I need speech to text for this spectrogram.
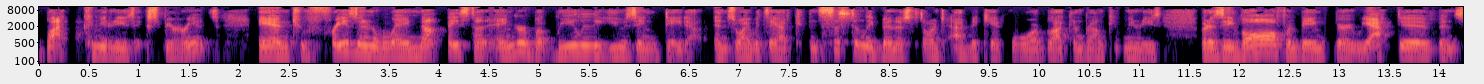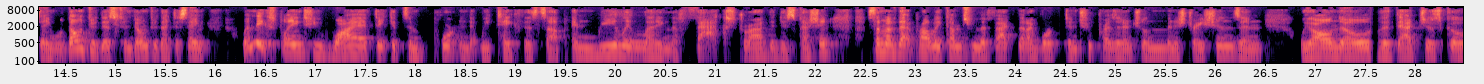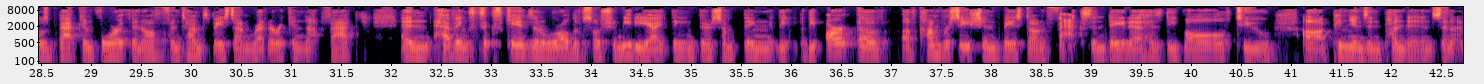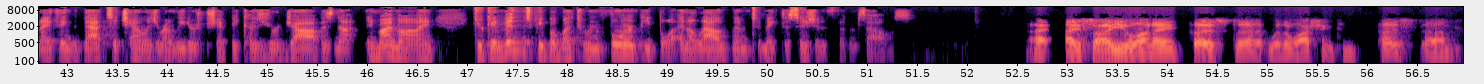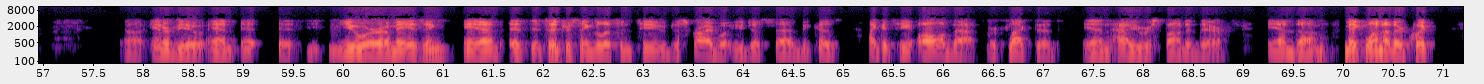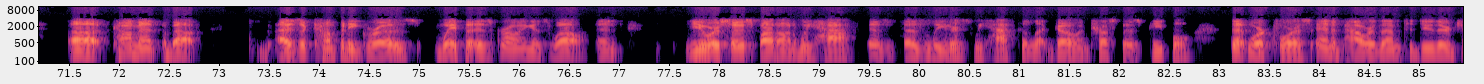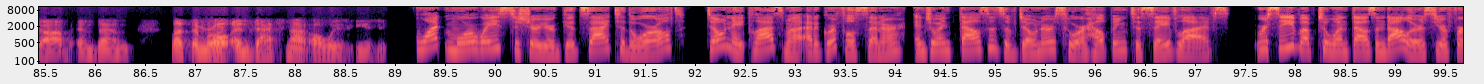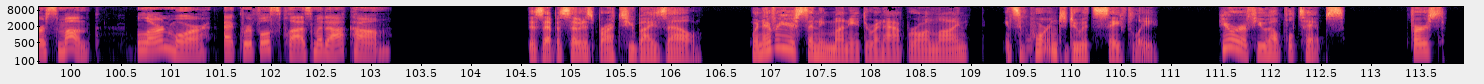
black communities experience and to phrase it in a way not based on anger but really using data and so i would say i've consistently been a staunch advocate for black and brown communities but has evolved from being very reactive and saying well don't do this and don't do that to saying let me explain to you why I think it's important that we take this up and really letting the facts drive the discussion. Some of that probably comes from the fact that I've worked in two presidential administrations, and we all know that that just goes back and forth and oftentimes based on rhetoric and not fact. And having six kids in a world of social media, I think there's something, the, the art of, of conversation based on facts and data has devolved to uh, opinions and pundits. And, and I think that's a challenge around leadership because your job is not, in my mind, to convince people, but to inform people and allow them to make decisions for themselves. I, I saw you on a post uh, with a Washington Post um, uh, interview, and it, it, you were amazing. And it, it's interesting to listen to you describe what you just said because I could see all of that reflected in how you responded there. And um, make one other quick uh, comment about as a company grows, WEPA is growing as well. And you are so spot on. We have, as, as leaders, we have to let go and trust those people that work for us and empower them to do their job and then let them roll. And that's not always easy. Want more ways to show your good side to the world? Donate plasma at a Grifols Center and join thousands of donors who are helping to save lives. Receive up to $1,000 your first month. Learn more at grifolsplasma.com. This episode is brought to you by Zelle. Whenever you're sending money through an app or online, it's important to do it safely. Here are a few helpful tips. First,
